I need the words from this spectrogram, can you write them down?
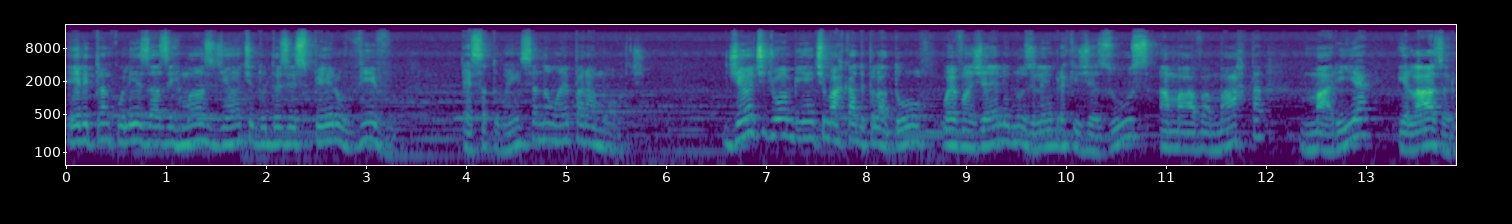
ele tranquiliza as irmãs diante do desespero vivo. Essa doença não é para a morte. Diante de um ambiente marcado pela dor, o Evangelho nos lembra que Jesus amava Marta, Maria e Lázaro.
